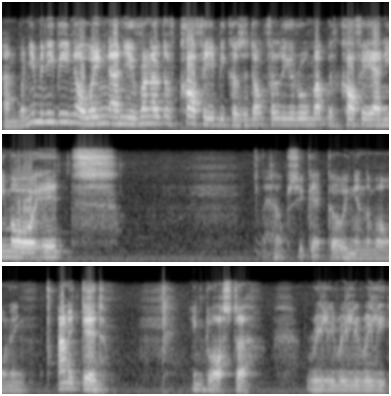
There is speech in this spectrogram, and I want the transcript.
And when you're mini be knowing and you run out of coffee because they don't fill your room up with coffee anymore, it helps you get going in the morning. And it did in Gloucester. Really, really, really.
